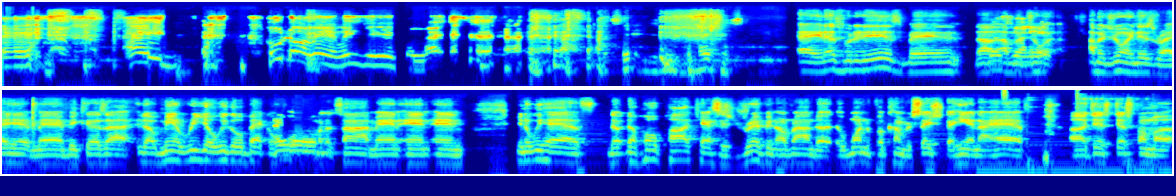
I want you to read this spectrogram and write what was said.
Red. hey, who know Red? We can get anything, right? That's it. Hey, that's what it is, man. No, I'm right. enjoying. I'm enjoying this right here, man, because I, you know, me and Rio, we go back and forth all the time, man, and and you know, we have the, the whole podcast is driven around the, the wonderful conversation that he and I have, uh, just just from a,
